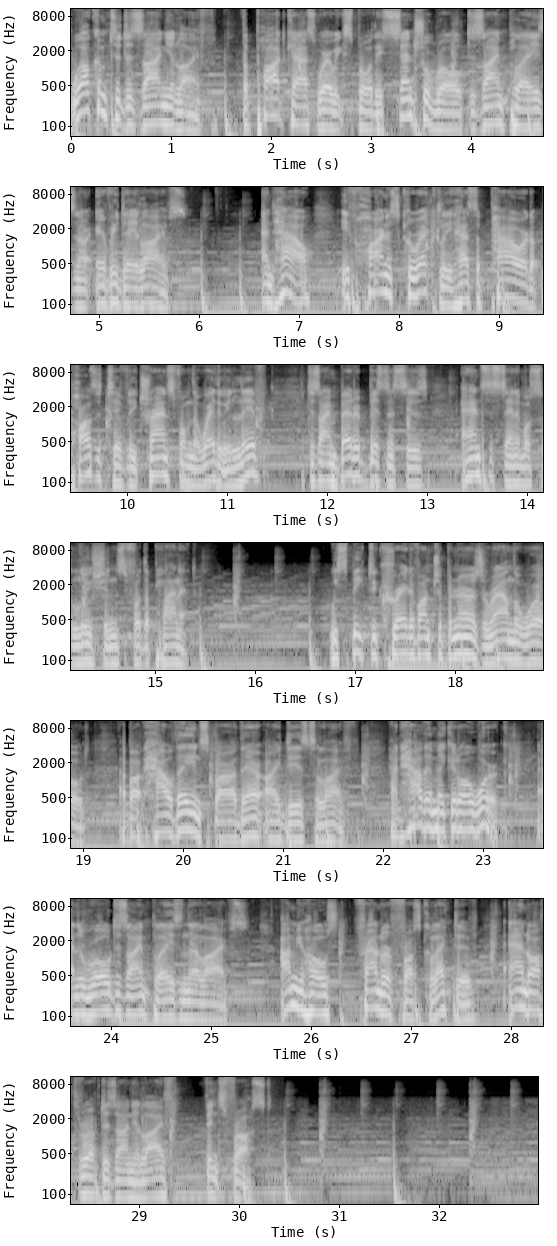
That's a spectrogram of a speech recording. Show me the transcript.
Welcome to Design Your Life, the podcast where we explore the central role design plays in our everyday lives. And how, if harnessed correctly, has the power to positively transform the way that we live, design better businesses, and sustainable solutions for the planet. We speak to creative entrepreneurs around the world about how they inspire their ideas to life and how they make it all work and the role design plays in their lives. I'm your host, founder of Frost Collective, and author of Design Your Life, Vince Frost.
